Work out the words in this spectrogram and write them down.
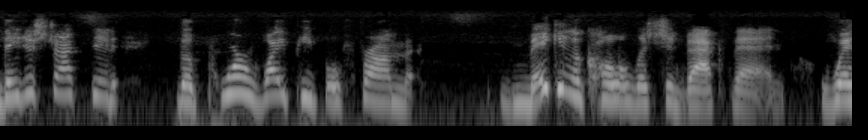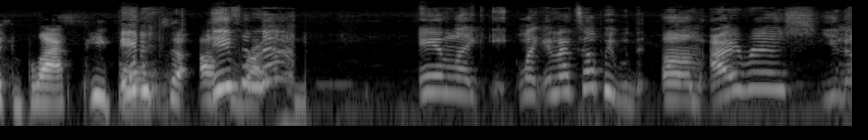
they distracted the poor white people from making a coalition back then with black people And to even that. And like, like, and I tell people, um, Irish, you know,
